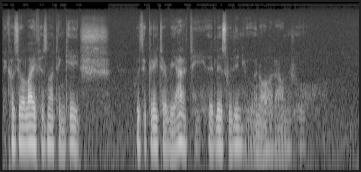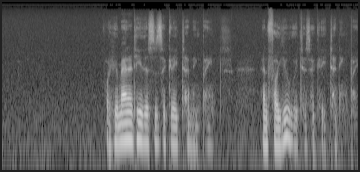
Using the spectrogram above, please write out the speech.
Because your life is not engaged with the greater reality that lives within you and all around you. For humanity, this is a great turning point. And for you, it is a great turning point.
